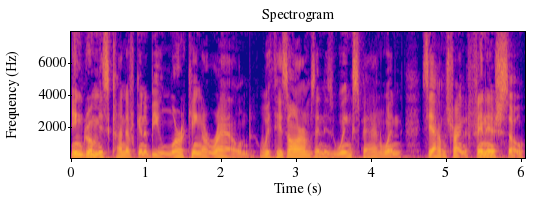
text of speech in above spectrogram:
Ingram is kind of going to be lurking around with his arms and his wingspan when Siakam's trying to finish. So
